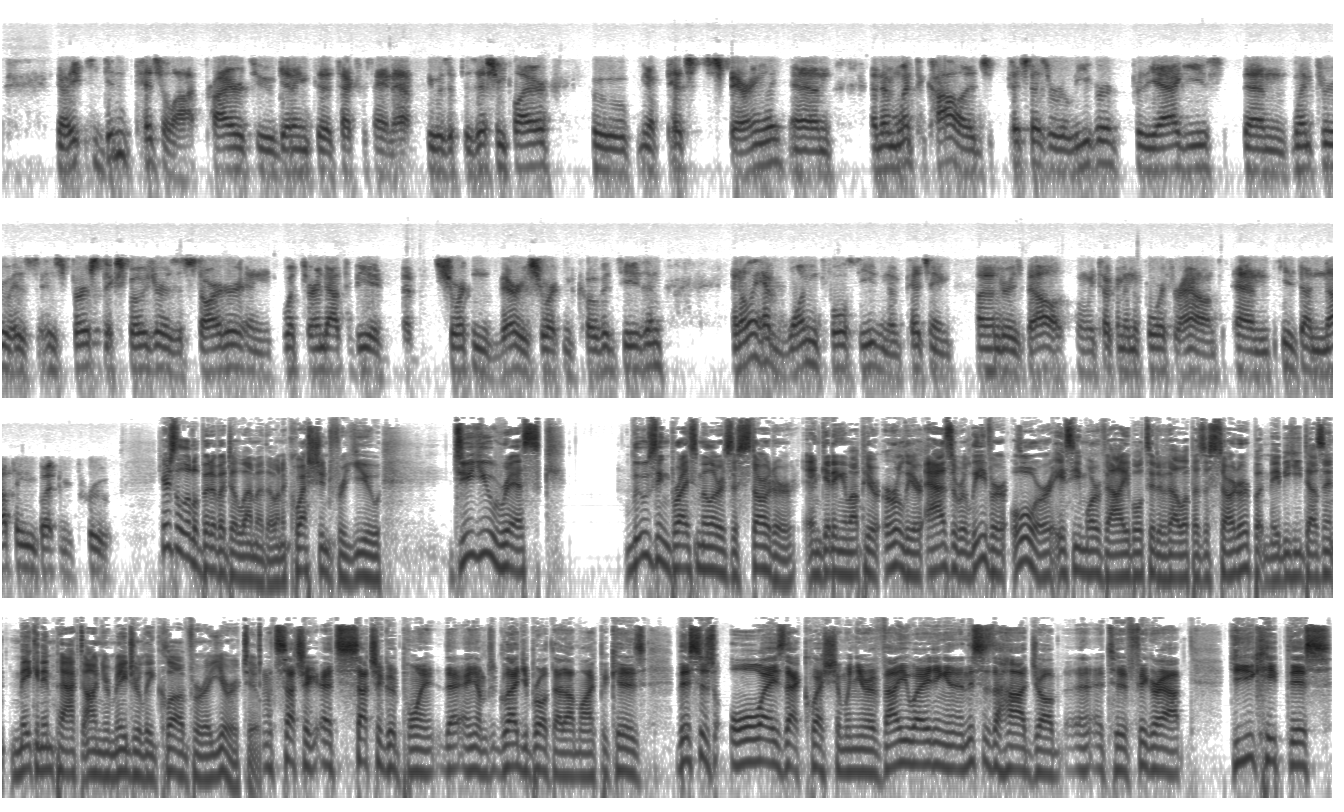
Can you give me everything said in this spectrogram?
you know, he, he didn't pitch a lot prior to getting to Texas A&M. He was a position player who, you know, pitched sparingly and and then went to college, pitched as a reliever for the Aggies, then went through his his first exposure as a starter in what turned out to be a, a shortened, very shortened COVID season, and only had one full season of pitching under his belt when we took him in the fourth round, and he's done nothing but improve. Here's a little bit of a dilemma, though, and a question for you. Do you risk losing Bryce Miller as a starter and getting him up here earlier as a reliever, or is he more valuable to develop as a starter, but maybe he doesn't make an impact on your major league club for a year or two? It's such a it's such a good point, that, and I'm glad you brought that up, Mike, because this is always that question when you're evaluating, and this is the hard job uh, to figure out: do you keep this?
